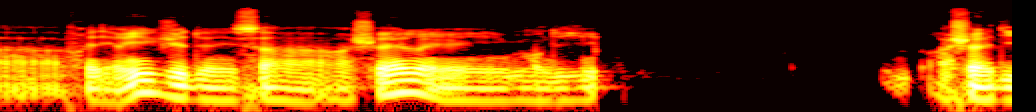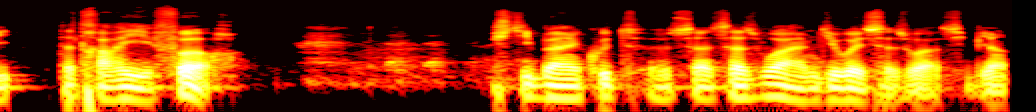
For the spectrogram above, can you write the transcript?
à, Frédéric, j'ai donné ça à Rachel et ils m'ont dit Rachel a dit Tu as travaillé fort. Je dis Ben écoute, ça, se voit. Elle me dit Oui, ça se voit, c'est bien.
